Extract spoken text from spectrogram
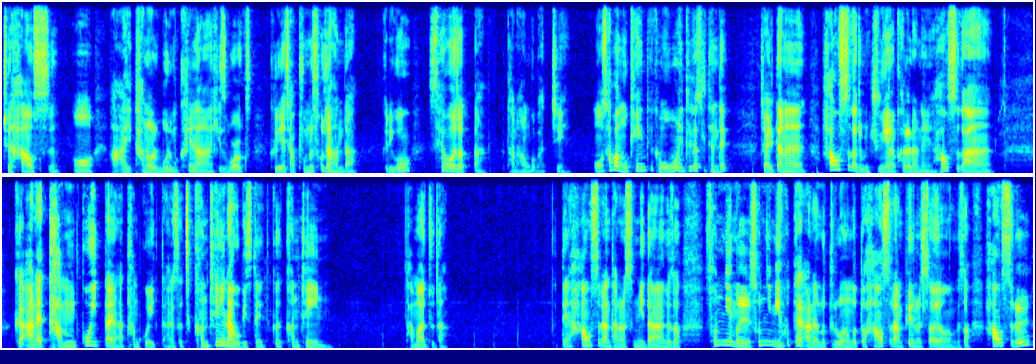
to house. 어, 아, 이 단어를 모르면 큰일 나. his works. 그의 작품을 소장한다. 그리고 세워졌다. 다 나온 거 맞지? 어, 4번 오케이인데? 그럼 5번이 틀렸을 텐데. 자, 일단은 하우스가 좀 중요한 역할을 하네. 하우스가 그 안에 담고 있다야. 담고 있다. 그래서 contain하고 비슷해. 그 contain. 담아두다. 그때 house란 단어를 씁니다. 그래서 손님을 손님이 호텔 안으로 들어오는 것도 house라는 표현을 써요. 그래서 house를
